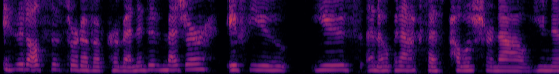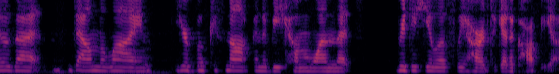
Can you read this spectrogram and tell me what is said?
Is it also sort of a preventative measure? If you use an open access publisher now, you know that down the line, your book is not going to become one that's ridiculously hard to get a copy of.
